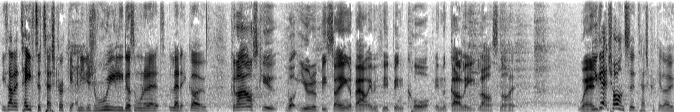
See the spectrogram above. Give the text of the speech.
he's had a taste of Test cricket and he just really doesn't want to let it, let it go. Can I ask you what you would be saying about him if he'd been caught in the gully last night? When you get chances at Test cricket though.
